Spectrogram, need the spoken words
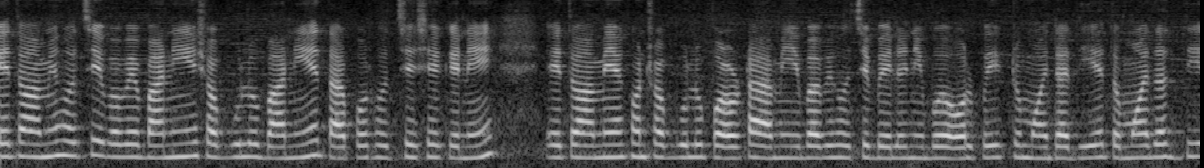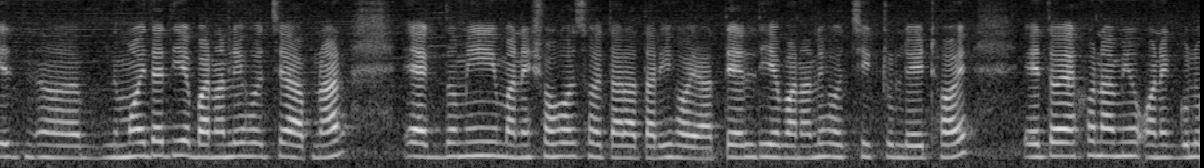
এই তো আমি হচ্ছে এভাবে বানিয়ে সবগুলো বানিয়ে তারপর হচ্ছে সেঁকে নেই। এ তো আমি এখন সবগুলো পরোটা আমি এভাবে হচ্ছে বেলে নিব, অল্প একটু ময়দা দিয়ে। তো ময়দা দিয়ে ময়দা দিয়ে বানালে হচ্ছে আপনার একদমই মানে সহজ হয়, তাড়াতাড়ি হয়। আর তেল দিয়ে বানালে হচ্ছে একটু লেট হয়। এ তো এখন আমি অনেকগুলো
